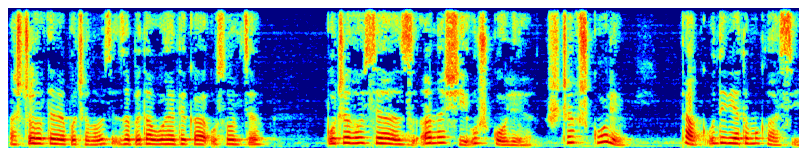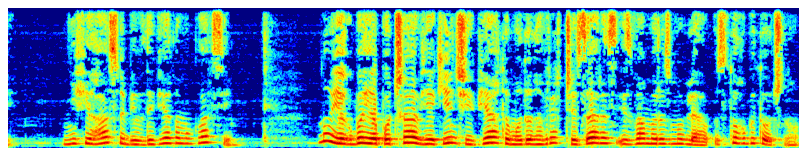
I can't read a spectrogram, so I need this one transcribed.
А що в тебе почалось? запитав у Едика Усольцев. Почалося з Анаші у школі. Ще в школі? Так, у дев'ятому класі. Ніфіга собі, в дев'ятому класі. Ну, якби я почав, як інші в п'ятому, то навряд чи зараз із вами розмовляв, з того би точно.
